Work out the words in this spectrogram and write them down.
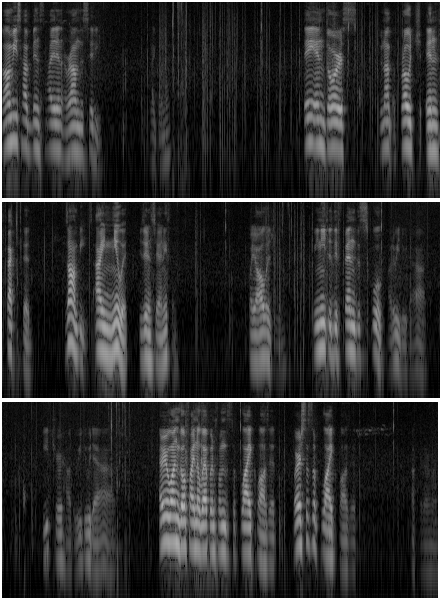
Zombies have been sighted around the city. Stay indoors. Do not approach infected. Zombies. I knew it. You didn't say anything. Biology. We need to defend the school. How do we do that? Teacher, how do we do that? Everyone go find a weapon from the supply closet. Where's the supply closet? Okay, never mind.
